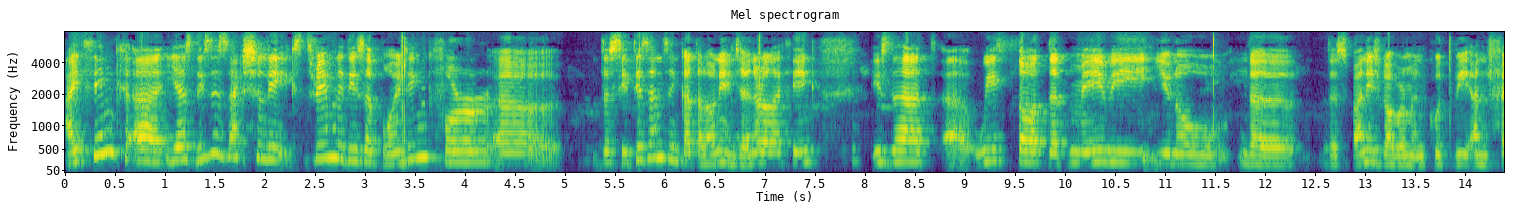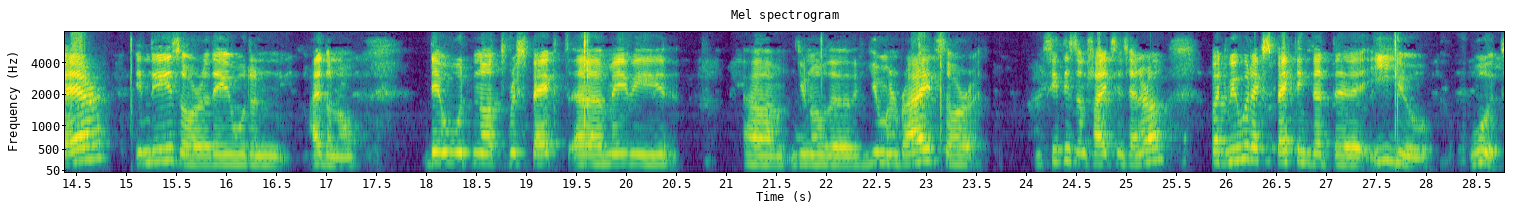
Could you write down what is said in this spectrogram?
I think uh, yes, this is actually extremely disappointing for uh, the citizens in Catalonia in general. I think is that uh, we thought that maybe you know the the Spanish government could be unfair in this, or they wouldn't. I don't know. They would not respect uh, maybe um, you know the human rights or citizens' rights in general. But we were expecting that the EU would,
